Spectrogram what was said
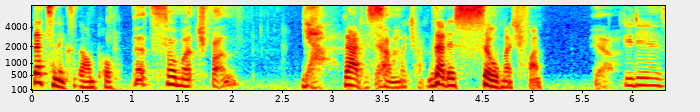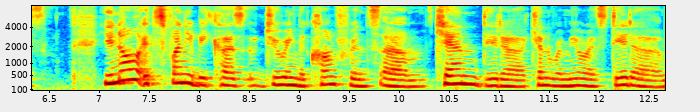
That's an example. That's so much fun. Yeah, that is yeah. so much fun. That is so much fun. Yeah, it is. You know, it's funny because during the conference, um, Ken did a Ken Ramirez did a,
